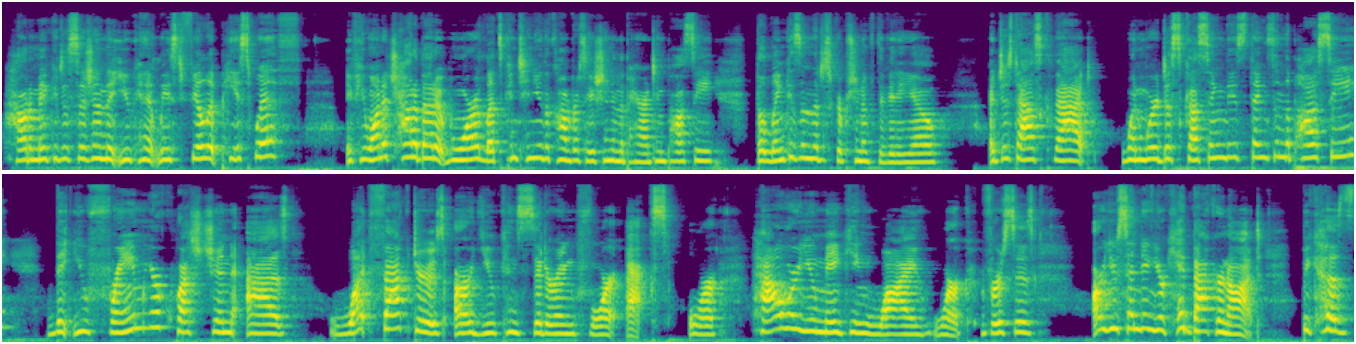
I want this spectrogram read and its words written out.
how to make a decision that you can at least feel at peace with. If you want to chat about it more, let's continue the conversation in the Parenting Posse. The link is in the description of the video. I just ask that when we're discussing these things in the posse, that you frame your question as what factors are you considering for X? Or how are you making Y work? Versus are you sending your kid back or not? Because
